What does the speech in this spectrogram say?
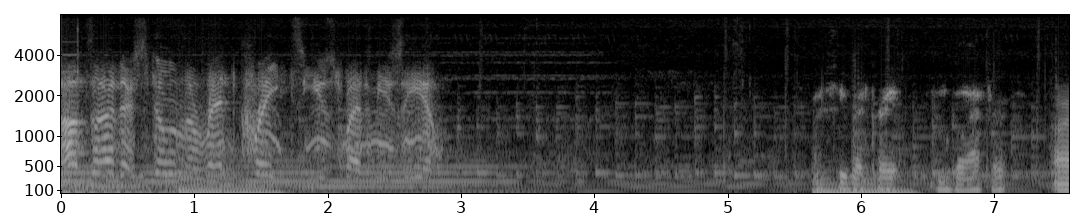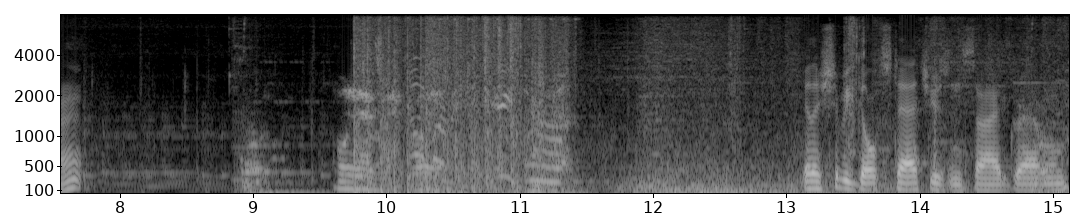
Odds are they're still in the red crates used by the museum. I see red crate. I'm gonna go after it. Alright. Oh, yeah, right. Oh, Yeah, there should be gold statues inside. Grab them.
